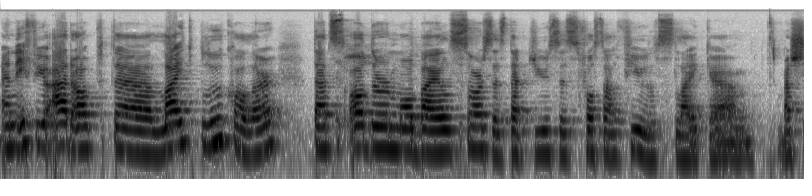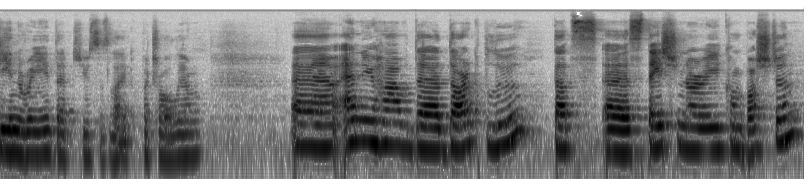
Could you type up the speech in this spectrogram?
And if you add up the light blue color, that's other mobile sources that uses fossil fuels like um, machinery that uses like petroleum. Uh, and you have the dark blue, that's uh, stationary combustion.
